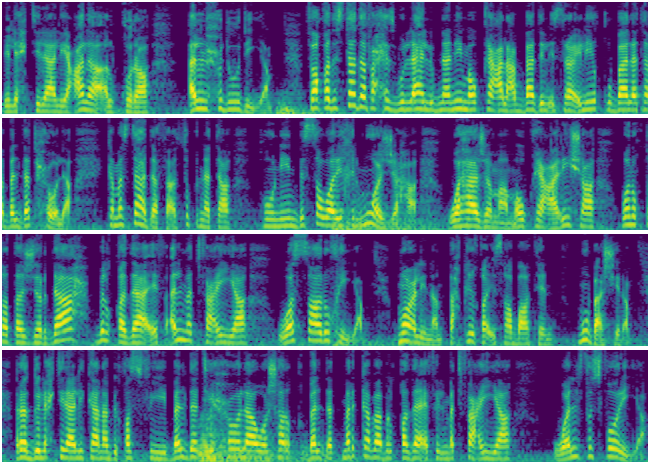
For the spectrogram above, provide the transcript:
للاحتلال على القرى. الحدودية. فقد استهدف حزب الله اللبناني موقع العباد الإسرائيلي قبالة بلدة حولة. كما استهدف ثكنة هونين بالصواريخ الموجهة. وهاجم موقع عريشة ونقطة الجرداح بالقذائف المدفعية والصاروخية. معلنا تحقيق إصابات مباشرة. رد الاحتلال كان بقصف بلدة حولة وشرق بلدة مركبة بالقذائف المدفعية والفسفورية.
